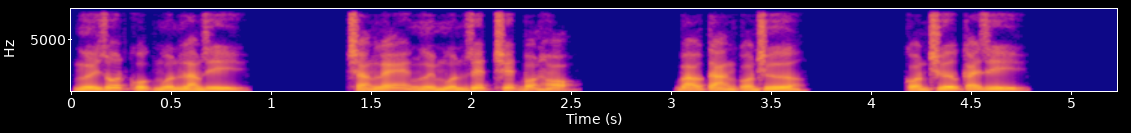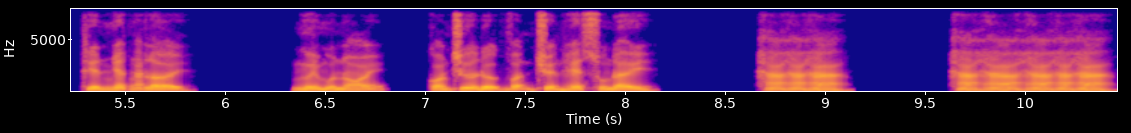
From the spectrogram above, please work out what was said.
ngươi rốt cuộc muốn làm gì? Chẳng lẽ ngươi muốn giết chết bọn họ? Bảo tàng còn chưa? Còn chưa cái gì? Thiên nhất ngắt lời. Ngươi muốn nói, còn chưa được vận chuyển hết xuống đây. Ha ha ha. Ha ha ha ha ha.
